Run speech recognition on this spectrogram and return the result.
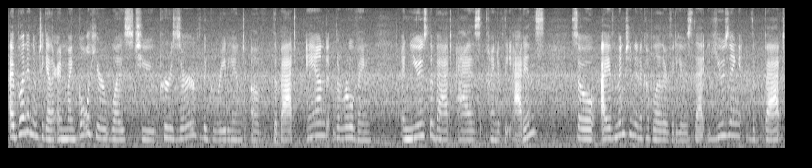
I blended them together and my goal here was to preserve the gradient of the batt and the roving and use the batt as kind of the add-ins. So I've mentioned in a couple other videos that using the batt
